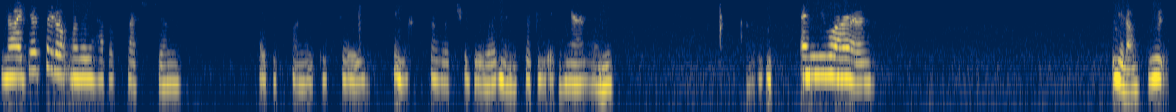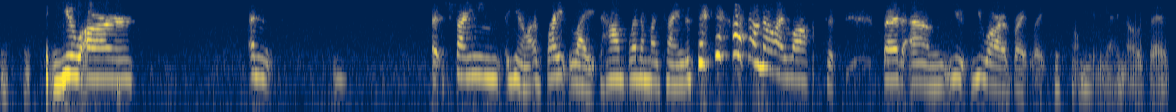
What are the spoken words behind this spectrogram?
No, I guess I don't really have a question. I just wanted to say thanks for what you're doing and for being here, and um, and you are, you know, you you are and shining, you know, a bright light. How what am I trying to say? I don't know. I lost it. But um, you you are a bright light to so many I know that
